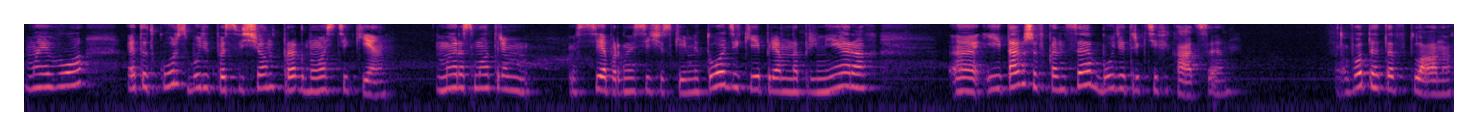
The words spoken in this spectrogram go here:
моего. Этот курс будет посвящен прогностике. Мы рассмотрим все прогностические методики прямо на примерах. И также в конце будет ректификация. Вот это в планах.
